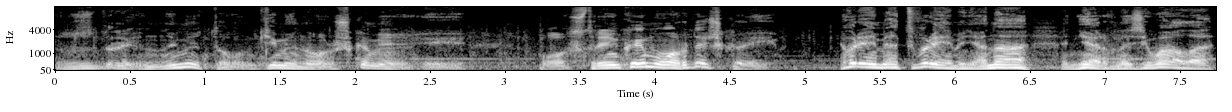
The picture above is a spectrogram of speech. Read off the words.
с длинными тонкими ножками и остренькой мордочкой. Время от времени она нервно зевала,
